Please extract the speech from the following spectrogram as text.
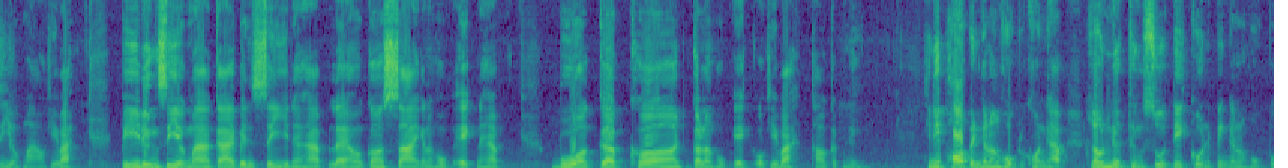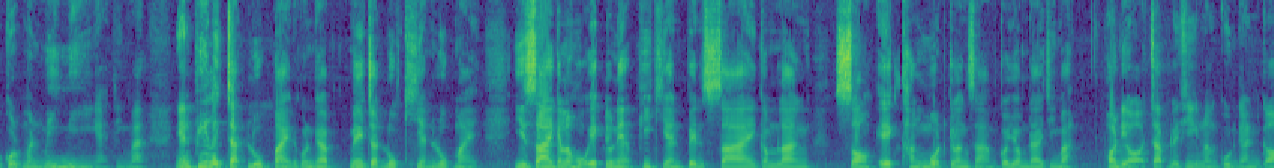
4 ออกมาโอเคปะพี่ดึง 4 ออกมากลายเป็น 4 นะครับ แล้วก็ sin กำลัง 6x นะครับบวกกับ cos กำลัง 6x โอเคปะเท่ากับ 1 ทีนี้พอเป็นกำลัง6ทุกคนครับ เรานึกถึงสูตรตีโกณที่เป็นกำลัง6ปรากฏว่ามันไม่มีไงจริงไหมงั้นพี่เลยจัดรูปใหม่ทุกคนครับ ไม่จัดรูปเขียนรูปใหม่ e sin กำลัง 6x ตัวเนี้ยพี่เขียนเป็น sin กำลัง 2x ทั้งหมดกำลัง 3 ก็ย่อมได้จริงปะเพราะเดี๋ยวจับเลขชี้กำลังคูณกันก็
